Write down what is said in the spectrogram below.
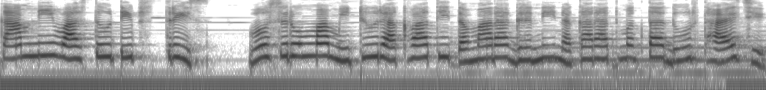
કામની વાસ્તુ ટિપ્સ ત્રીસ. વોશરૂમમાં મીઠું રાખવાથી તમારા ઘરની નકારાત્મકતા દૂર થાય છે.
